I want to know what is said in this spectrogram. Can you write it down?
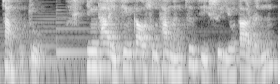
站不住，因他已经告诉他们自己是犹大人。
